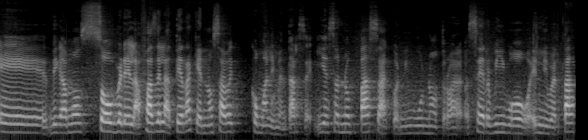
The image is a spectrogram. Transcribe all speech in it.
eh, digamos, sobre la faz de la Tierra que no sabe cómo alimentarse. Y eso no pasa con ningún otro ser vivo en libertad.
